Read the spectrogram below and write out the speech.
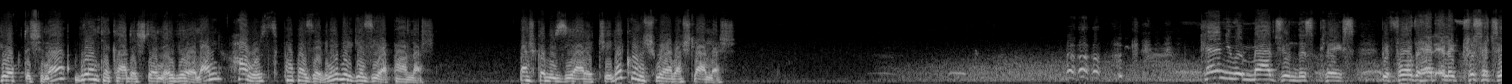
York dışına Bronte kardeşlerin evi olan Howard papaz evine bir gezi yaparlar. Başka bir ziyaretçiyle konuşmaya başlarlar. Can you imagine this place before they had electricity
